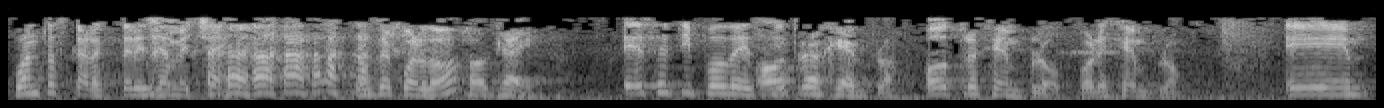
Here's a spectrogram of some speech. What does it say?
¿Cuántos caracteres ya me eché? ¿Estás de acuerdo? Ok. Ese tipo de... Otro ejemplo. Otro ejemplo, por ejemplo. eh,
